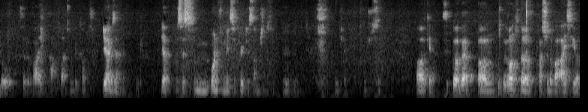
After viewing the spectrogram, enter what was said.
your sort of IOTA platform becomes? Yeah, exactly. Yeah, this is one of the main security assumptions. Mm-hmm. Okay, interesting. Uh, okay, so go back. Um, move on to the question about ICO.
